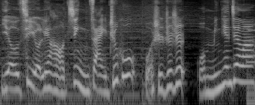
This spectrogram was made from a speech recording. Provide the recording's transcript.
有趣有料尽在知乎，我是芝芝，我们明天见啦。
